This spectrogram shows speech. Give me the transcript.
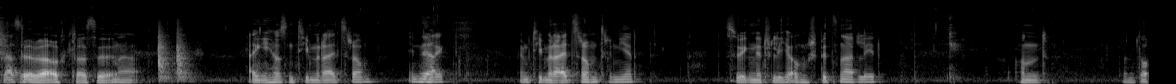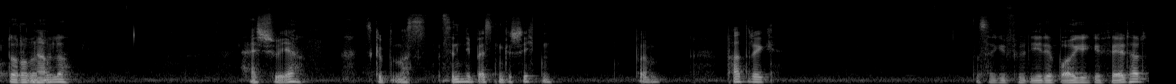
klasse. Der war auch klasse. Na, eigentlich aus dem Team Reizraum indirekt. Beim Team Reizraum trainiert. Deswegen natürlich auch ein Spitzenathlet. Und Beim Dr. Robert Ja. Müller. ja, ist schwer. Es gibt, was sind die besten Geschichten? Beim Patrick, Dass er gefühlt jede Beuge gefehlt hat.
